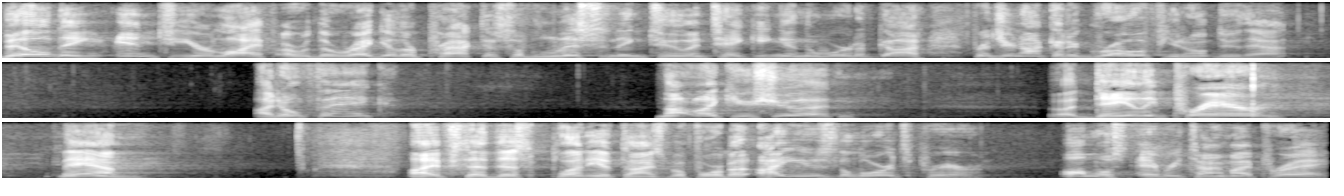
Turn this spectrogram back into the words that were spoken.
building into your life or the regular practice of listening to and taking in the Word of God. Friends, you're not going to grow if you don't do that. I don't think. Not like you should. A daily prayer, man, I've said this plenty of times before, but I use the Lord's Prayer almost every time I pray.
